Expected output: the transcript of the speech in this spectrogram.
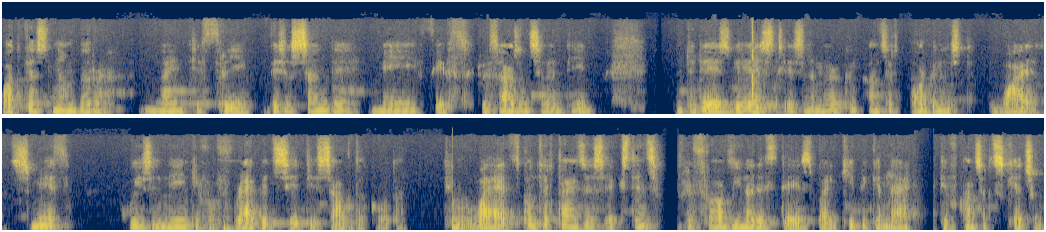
podcast number 93. This is Sunday, May 5th, 2017. And today's guest is an American concert organist, Wyatt Smith who is a native of Rapid City, South Dakota. Wyatt concertizes extensively throughout the United States by keeping an active concert schedule.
